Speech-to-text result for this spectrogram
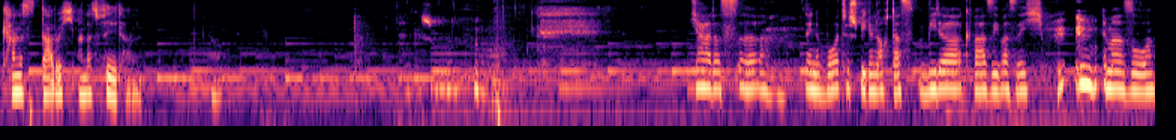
kann es dadurch anders filtern. Ja, das, äh, deine Worte spiegeln auch das wieder, quasi, was ich immer so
